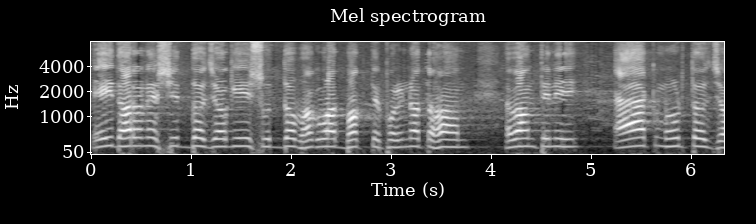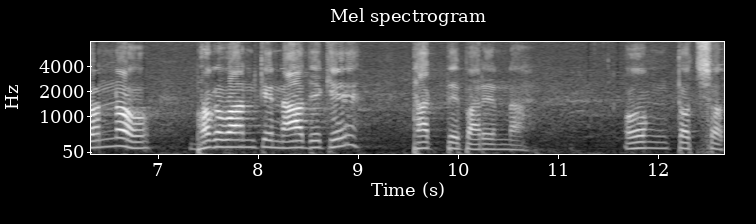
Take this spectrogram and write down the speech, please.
এই ধরনের সিদ্ধ যোগী, শুদ্ধ ভগবত ভক্তে পরিণত হন এবং তিনি এক মুহূর্ত জন্য ভগবানকে না দেখে থাকতে পারেন না। ওং তৎসৎ।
